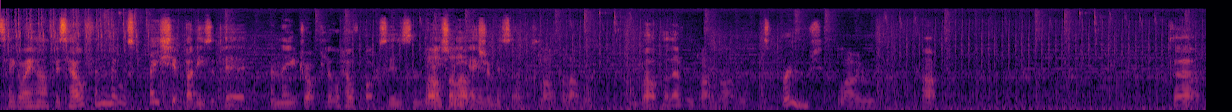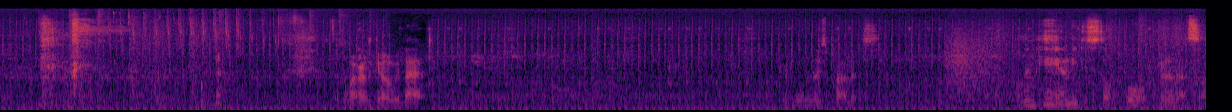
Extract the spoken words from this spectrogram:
Take away half his health, and little spaceship buddies appear, and they drop little health boxes and Blow occasionally extra missiles. Blow up the level. Don't blow up the level. Blow up the level. It's rude. Blow up The level. Don't know where I was going with that. Go to one of those planets. well, I'm here. I need to stop walk. Go to that sun.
